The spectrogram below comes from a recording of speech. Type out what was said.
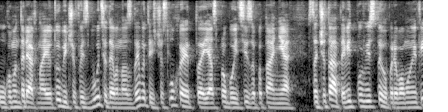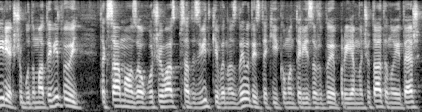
у коментарях на Ютубі чи Фейсбуці, де ви нас дивитесь чи слухаєте. Я спробую ці запитання зачитати, відповісти у прямому ефірі. Якщо буду мати відповідь, так само заохочую вас писати, звідки ви нас дивитесь. Такі коментарі завжди приємно читати. Ну і теж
